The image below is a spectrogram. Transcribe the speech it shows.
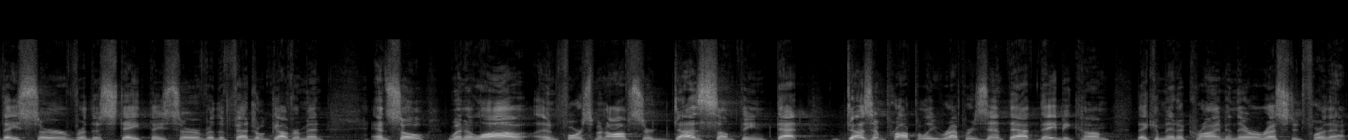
they serve, or the state they serve, or the federal government. And so when a law enforcement officer does something that doesn't properly represent that, they become, they commit a crime and they're arrested for that.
